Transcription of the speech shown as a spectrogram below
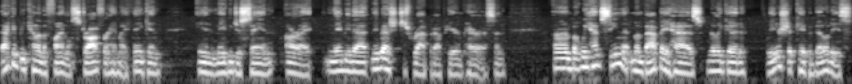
that could be kind of the final straw for him, I think, in in maybe just saying, all right, maybe that maybe I should just wrap it up here in Paris. And um, but we have seen that Mbappe has really good leadership capabilities.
